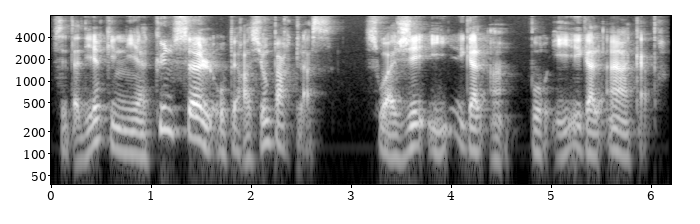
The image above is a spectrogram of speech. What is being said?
c'est-à-dire qu'il n'y a qu'une seule opération par classe, soit GI égale 1 pour I égale 1 à 4.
